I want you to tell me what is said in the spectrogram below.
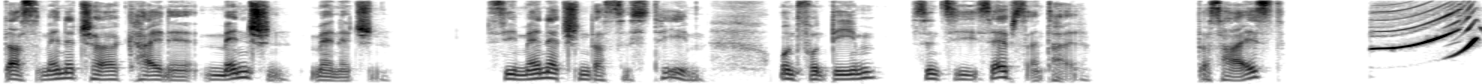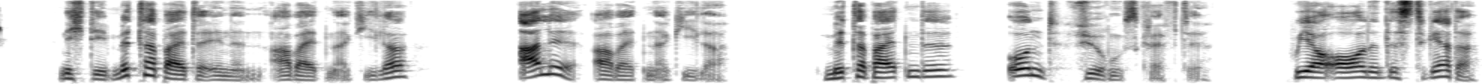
dass Manager keine Menschen managen. Sie managen das System und von dem sind sie selbst ein Teil. Das heißt, nicht die Mitarbeiterinnen arbeiten agiler, alle arbeiten agiler. Mitarbeitende und Führungskräfte. We are all in this together.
